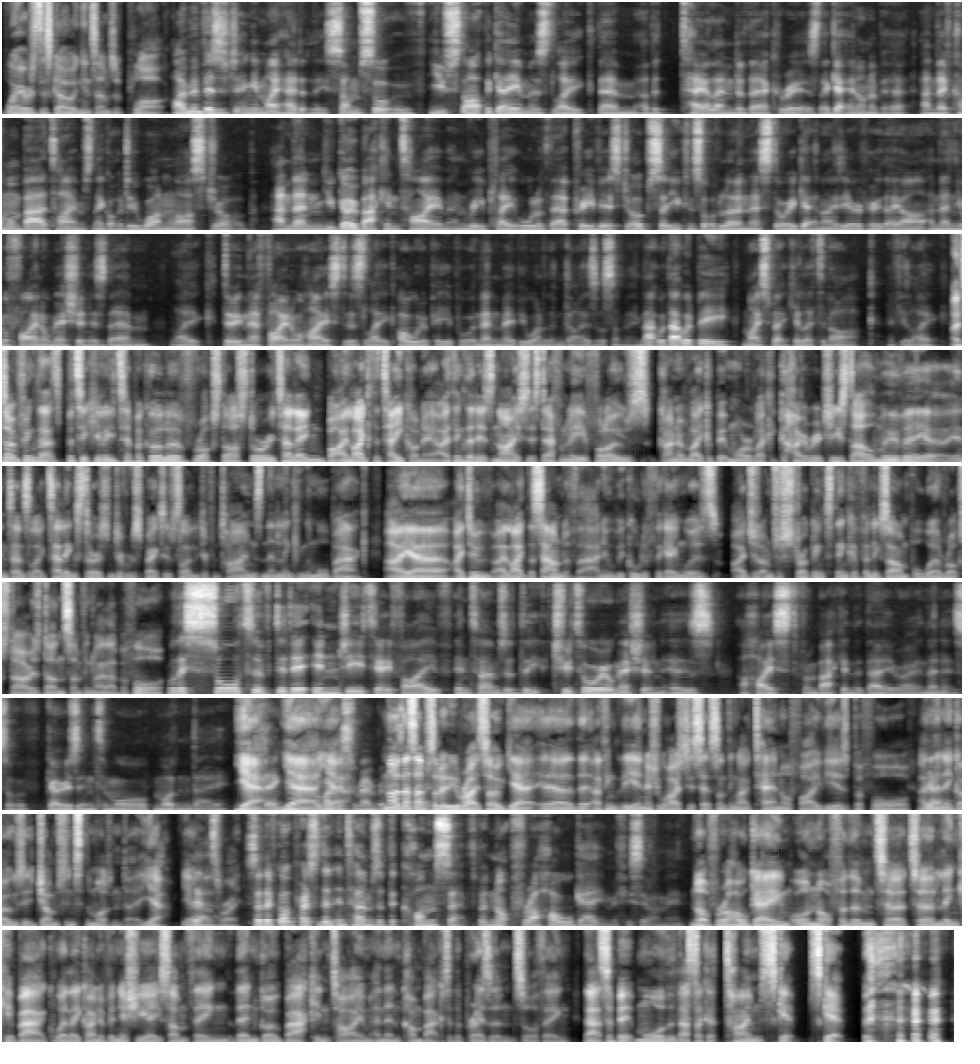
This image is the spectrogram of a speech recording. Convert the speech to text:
where is this going in terms of plot? I'm envisaging in my head at least some sort of you start the game as like them at the tail end of their careers. They're getting on a bit and they've come on bad times and they've got to do one last job. And then you go back in time and replay all of their previous jobs so you can sort of learn their story, get an idea of who they are. And then your final mission is them like doing their final heist as like older people and then maybe one of them dies or something. That would that would be my speculative arc, if you like. I don't think that's particularly typical of Rockstar storytelling, but I like the take on it. I think that it's nice. It's definitely follows kind of like a bit more of like a Guy Ritchie style movie uh, in terms of like telling stories from different perspectives, slightly different times, and then linking them all back. I uh, I do I like the sound of that, and it would be cool if the game was. I just I'm just struggling to think of an example where Rockstar has done something like that before. Well, they sort of did it in GTA 5 in terms of the tutorial mission is a heist from back in the day, right? And then it sort of goes into more modern day. I Yeah, think? yeah, Or am I yeah. misremembering? No, Is that that's right? absolutely right. So yeah, uh, the, I think the initial heist is set something like ten or five years before, and then it goes, it jumps into the modern day. Yeah, yeah, that's right. So they've got precedent in terms of the concept, but not for a whole game, if you see what I mean. Not for a whole game, or not for them to to link it back, where they kind of initiate something, then go back in time, and then come back to the present, sort of thing. That's a bit more that that's like a time skip, skip.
